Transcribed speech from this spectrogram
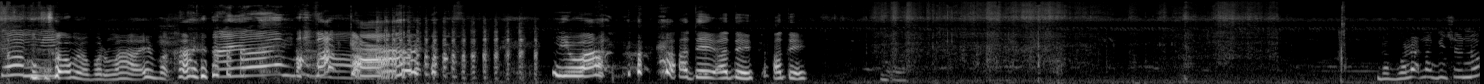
So me, So, mo na por mahay. Baka. I am baka. Iwan. Ate, ate, ate. Nagwala na gid siya, no?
